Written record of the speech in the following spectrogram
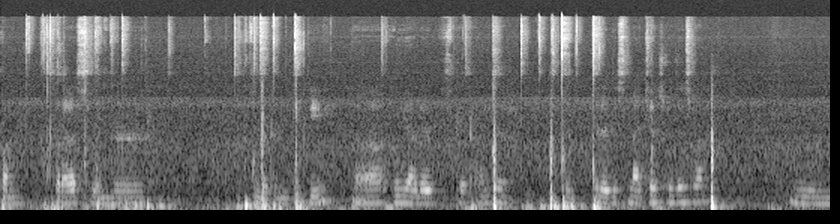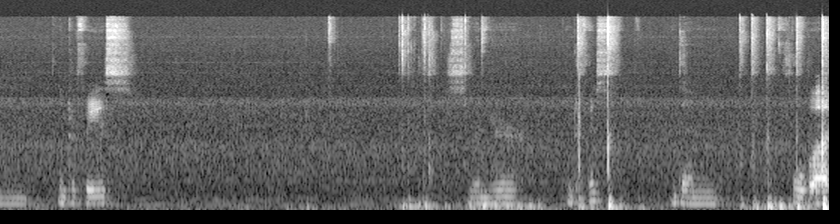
for for us vendor bp uh, we are the whether this matches with this one interface. Cylinder interface. Then foobar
